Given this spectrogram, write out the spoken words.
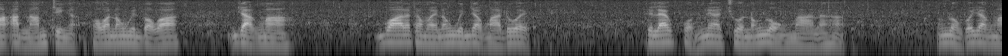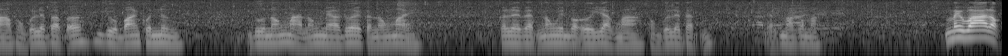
มาอาบน้ำจริงอะ่ะ เพราะว่าน้องวินบอกว่าอยากมาว่าแล้วทำไมน้องวินอยากมาด้วยทีแรกผมเนี่ยชวนน้องหลงมานะฮะ น้องหลงก็อยากมา ผมก็เลยแบบเอออยู่บ้านคนหนึ่งดูน้องหมาน้องแมวด้วยกับน้องใหม่ ก็เลยแบบน้องวินบอกเอออยากมา ผมก็เลยแบบอยากมาก็มา ไม่ว่าหรอก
